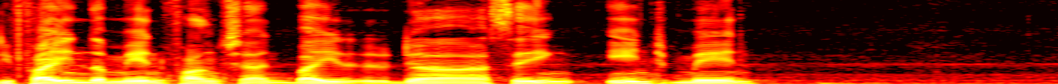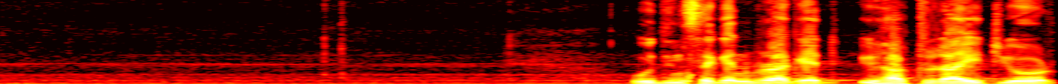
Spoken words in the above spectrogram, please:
define the main function by uh, saying int main within second bracket you have to write your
